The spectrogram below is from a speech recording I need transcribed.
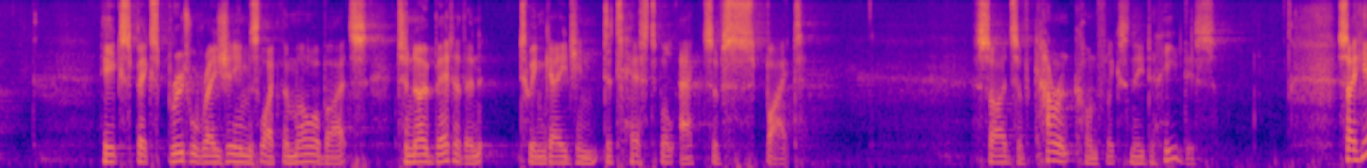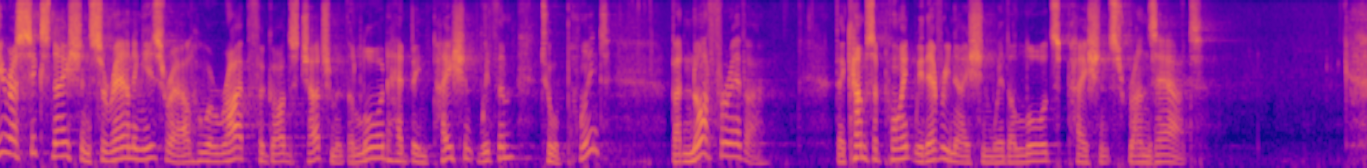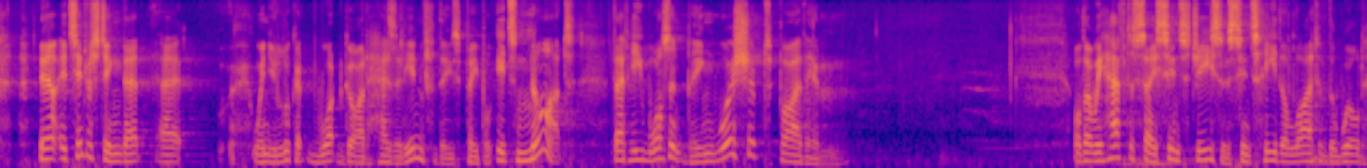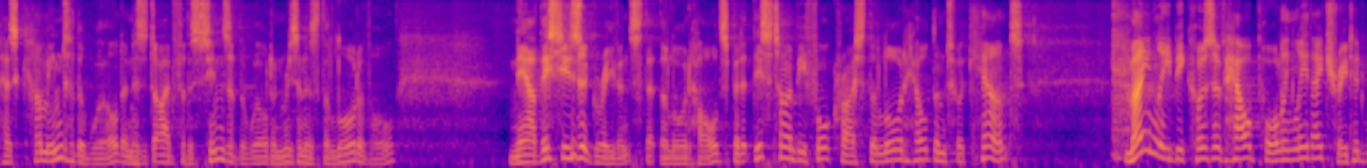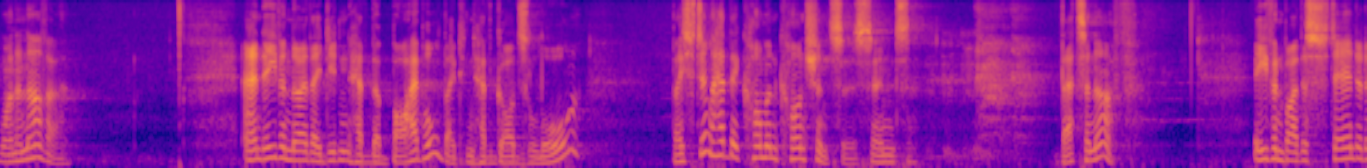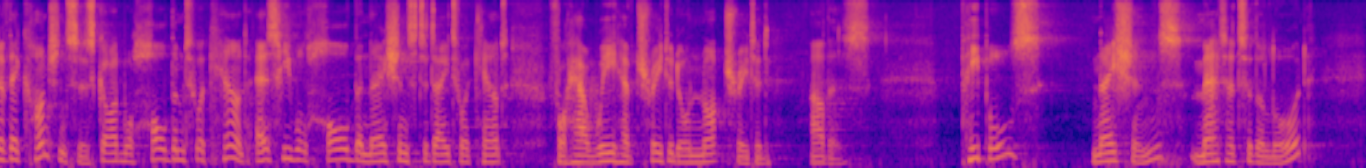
He expects brutal regimes like the Moabites to know better than to engage in detestable acts of spite. Sides of current conflicts need to heed this. So here are six nations surrounding Israel who are ripe for God's judgment. The Lord had been patient with them to a point, but not forever. There comes a point with every nation where the Lord's patience runs out. Now, it's interesting that uh, when you look at what God has it in for these people, it's not that he wasn't being worshipped by them. Although we have to say, since Jesus, since he, the light of the world, has come into the world and has died for the sins of the world and risen as the Lord of all, now this is a grievance that the Lord holds, but at this time before Christ, the Lord held them to account mainly because of how appallingly they treated one another. And even though they didn't have the Bible, they didn't have God's law, they still had their common consciences, and that's enough. Even by the standard of their consciences, God will hold them to account, as He will hold the nations today to account for how we have treated or not treated others. Peoples, nations matter to the Lord,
